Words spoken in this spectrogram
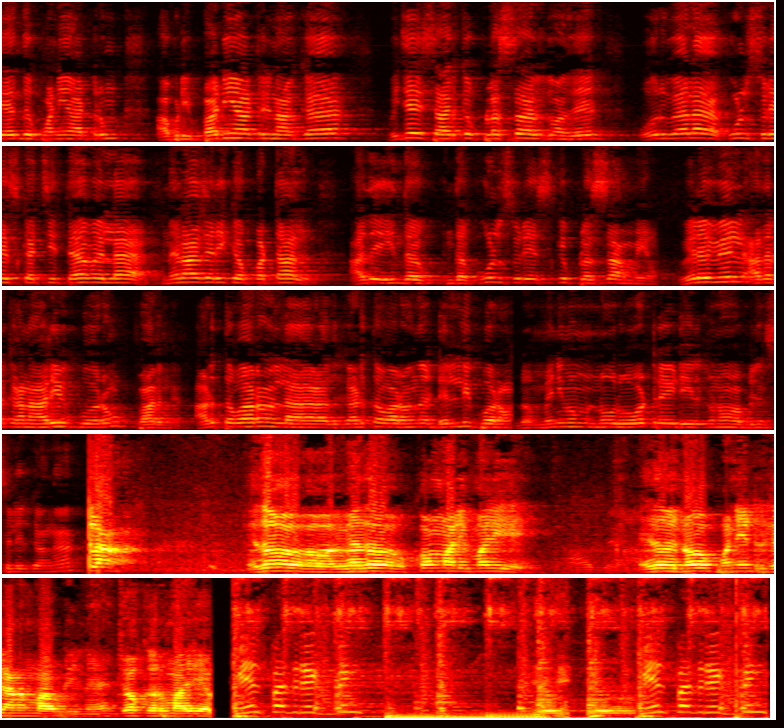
சேர்ந்து பணியாற்றும். அப்படி பணியாற்றினாக்க விஜய் சாருக்கு ப்ளஸ்ஸாக இருக்கும் அது. ஒருவேளை கூல் சுரேஷ் கட்சி தேவையில்லை நிராகரிக்கப்பட்டால் அது இந்த இந்த கூல் சுரேஷ்க்கு ப்ளஸ் அமையும். விரைவில் அதற்கான அறிவிப்பு வரும். பாருங்க. அடுத்த வாரம் இல்லை அதுக்கு அடுத்த வாரம் வந்து டெல்லி போகிறோம் மினிமம் நூறு ஓட்டர் ஐடி இருக்கணும் அப்படின்னு சொல்லியிருக்காங்க. ஏதோ ஏதோ கோமாளி மாதிரி ஏதோ நோ பண்ணிட்டு இருக்கானம்மா அப்படின்னு ஜோக்கர் மாதிரி. மேல் பதிரெக்பிங் மேல் பதிரெக்பிங்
